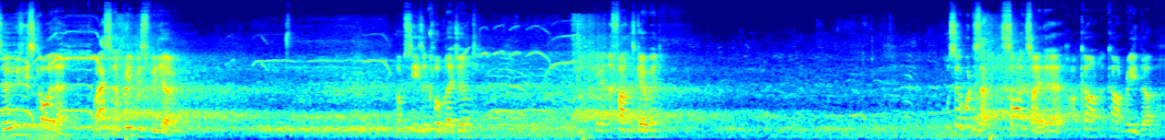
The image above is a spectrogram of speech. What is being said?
So who's this guy then? Well that's in a previous video. Obviously he's a club legend. Getting the fans going. Also what does that sign say there? I can't, I can't read that.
